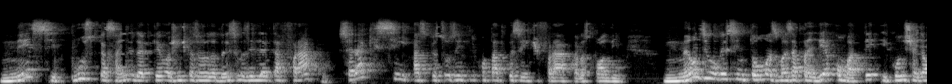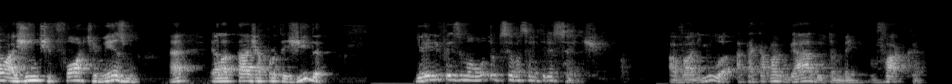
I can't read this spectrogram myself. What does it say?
nesse pus que está saindo deve ter o agente causador da doença, mas ele deve estar tá fraco. Será que se as pessoas entram em contato com esse agente fraco, elas podem não desenvolver sintomas, mas aprender a combater e quando chegar um agente forte mesmo, né, ela tá já protegida? E aí ele fez uma outra observação interessante. A varíola atacava gado também, vaca.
